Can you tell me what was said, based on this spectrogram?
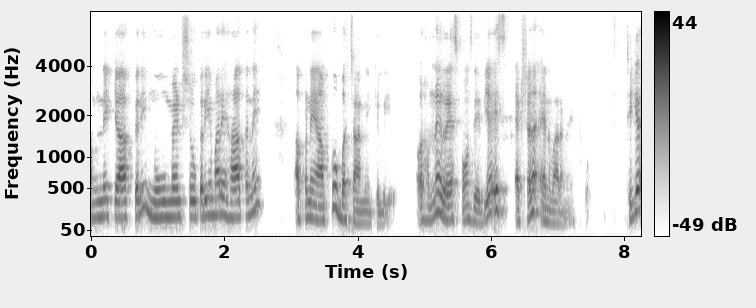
हमने क्या करी? मूवमेंट शो करी हमारे हाथ ने अपने आप को बचाने के लिए, और हमने रेस्पॉन्स दे दिया इस एक्सटर्नल एनवायरमेंट को, ठीक है?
